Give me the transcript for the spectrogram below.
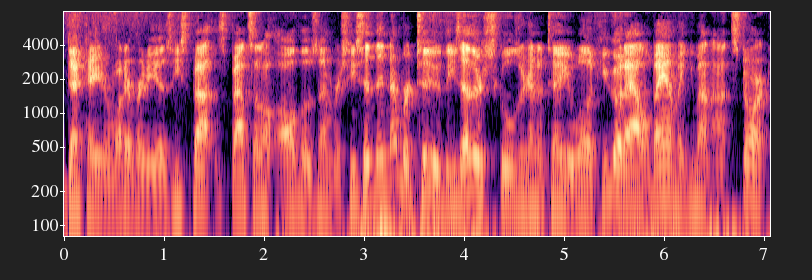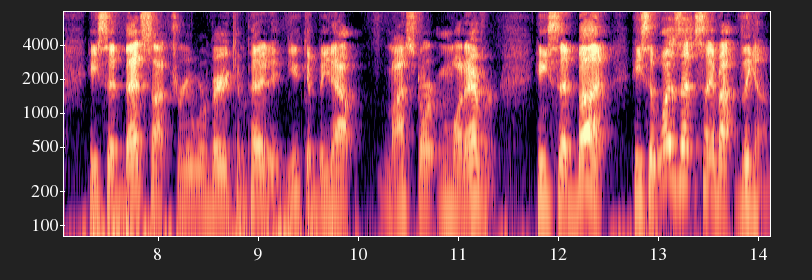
decade or whatever it is, he spout, spouts out all, all those numbers. He said, then number two, these other schools are going to tell you, well, if you go to Alabama, you might not start. He said, that's not true. We're very competitive. You could beat out my start starting whatever. He said, but, he said, what does that say about them?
